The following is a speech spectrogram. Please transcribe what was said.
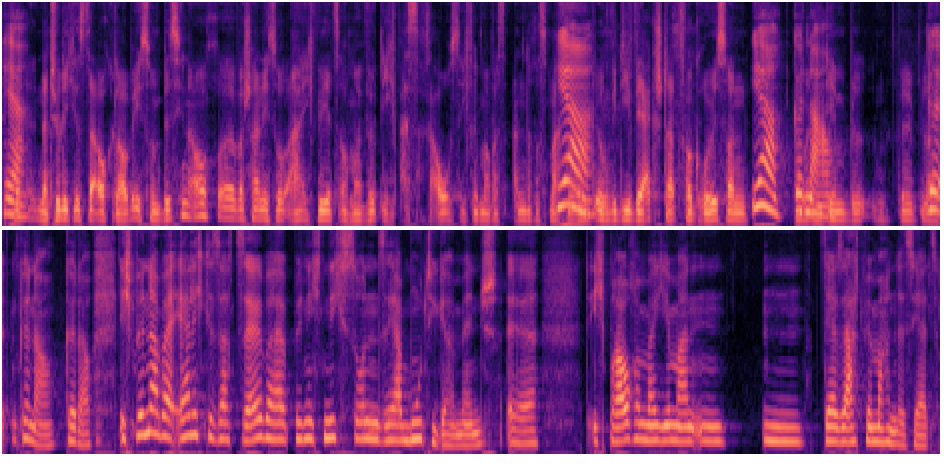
Ja. äh, natürlich ist da auch, glaube ich, so ein bisschen auch äh, wahrscheinlich so, ah, ich will jetzt auch mal wirklich was raus, ich will mal was anderes machen Ja. und irgendwie die Werkstatt vergrößern. Ja, genau. Ge genau, genau. Ich bin aber ehrlich gesagt selber bin ich nicht so ein sehr mutiger Mensch. Äh, ich brauche immer jemanden, mh, der sagt, wir machen das jetzt.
